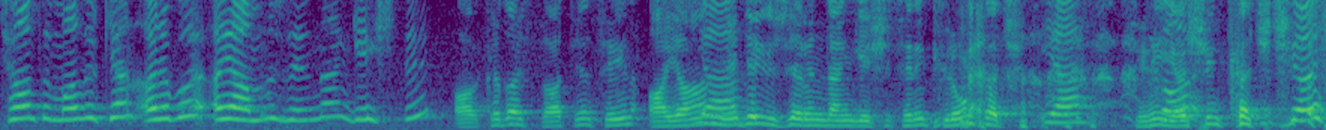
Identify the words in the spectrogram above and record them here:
Çantamı alırken araba ayağımın üzerinden geçti. Arkadaş zaten senin ayağın Ya. ne de üzerinden geçti. Senin kilon kaç? Ya Senin sonra- yaşın kaç? Yaş-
